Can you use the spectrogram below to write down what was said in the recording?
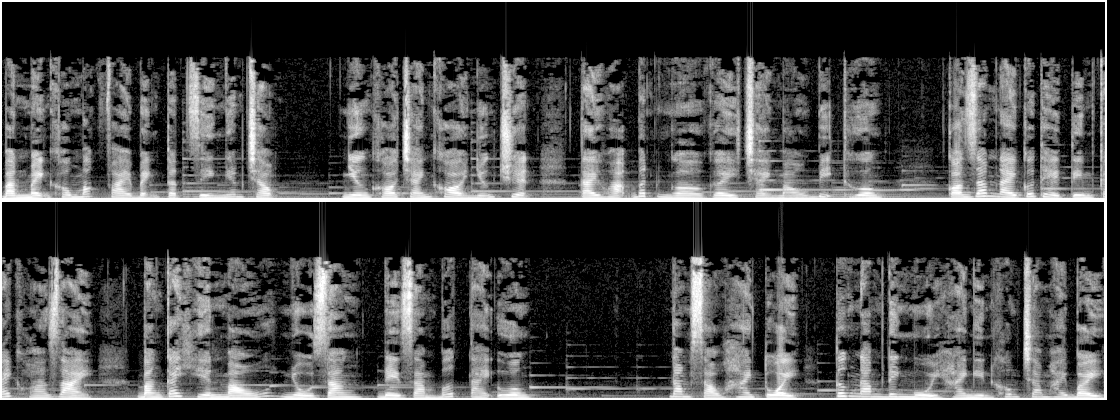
bản mệnh không mắc phải bệnh tật gì nghiêm trọng, nhưng khó tránh khỏi những chuyện tai họa bất ngờ gây chảy máu bị thương. Con giáp này có thể tìm cách hóa giải bằng cách hiến máu, nhổ răng để giảm bớt tai ương. Năm 62 tuổi, tức năm Đinh Mùi 2027.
